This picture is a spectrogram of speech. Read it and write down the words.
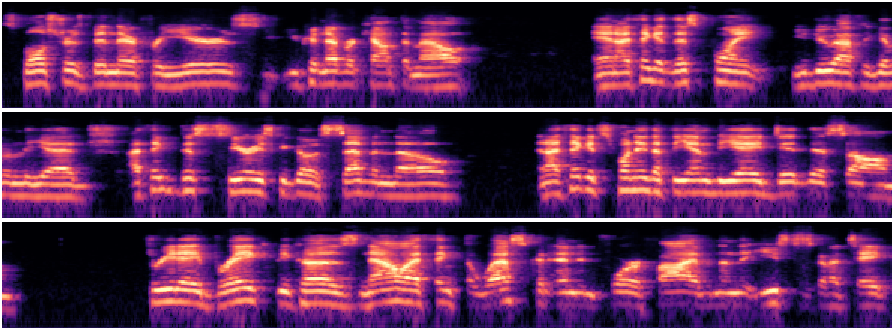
Spoelstra's been there for years. You can never count them out. And I think at this point, you do have to give them the edge. I think this series could go seven, though. And I think it's funny that the NBA did this um, three day break because now I think the West could end in four or five, and then the East is going to take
